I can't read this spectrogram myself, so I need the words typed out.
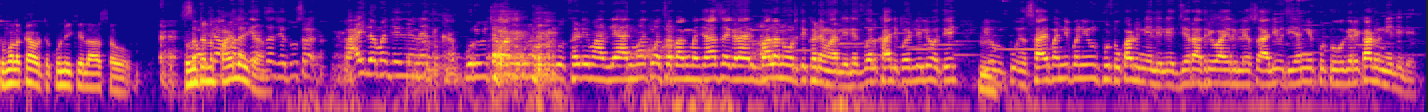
तुम्हाला काय वाटतं कुणी केला असावं तुम्ही त्यांना संशय पाहिलंय आम्हाला का दुसरं पाहिलं म्हणजे जे नाही ते ख- पूर्वीच्या बाजूकडून खडे मारले आणि महत्त्वाचा भाग म्हणजे असा इकडे बलांवरती खडे मारलेले आहेत. बल खाली पडलेले होते येऊन साहेबांनी पण येऊन फोटो काढून नेलेले आहेत. जे रात्री वायरलेस आली होती यांनी फोटो वगैरे काढून नेलेले आहेत.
